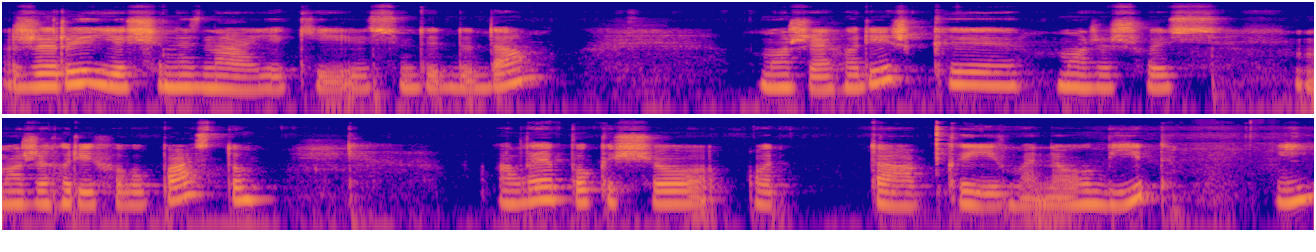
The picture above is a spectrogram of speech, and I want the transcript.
Жири я ще не знаю, які сюди додам. Може горішки, може щось, може горіхову пасту. Але поки що от такий в мене обід. І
